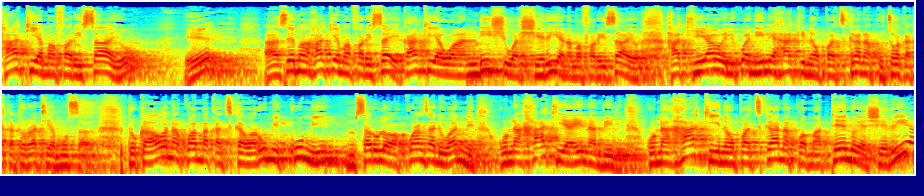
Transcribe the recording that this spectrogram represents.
haki ya mafarisayo Eh, anasema haki ya mafarisayo haki ya waandishi wa sheria na mafarisayo haki yao ilikuwa ni ile haki inayopatikana kutoka katika torati ya musa. Tukaona kwamba katika warumi kumi mstari ule wa kwanza hadi wanne kuna haki ya aina mbili. Kuna haki inayopatikana kwa matendo ya sheria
